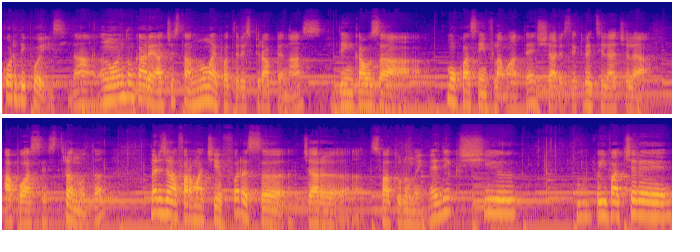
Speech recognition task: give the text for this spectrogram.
corticoizi. Da? În momentul în care acesta nu mai poate respira pe nas din cauza mucoase inflamate și are secrețiile acelea apoase, strănută, merge la farmacie fără să ceară sfatul unui medic și îi va cere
